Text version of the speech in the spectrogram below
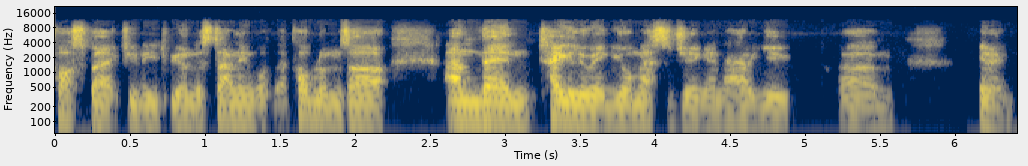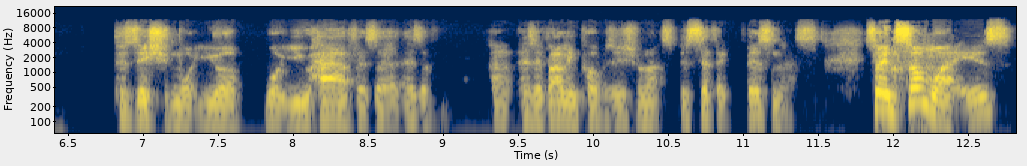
prospect. You need to be understanding what their problems are, and then tailoring your messaging and how you, um, you know, position what you are, what you have as a as a uh, as a value proposition for that specific business. So in some ways,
